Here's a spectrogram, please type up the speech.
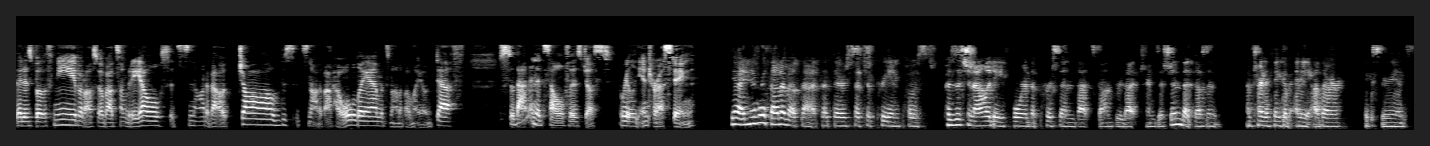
that is both me, but also about somebody else. It's not about jobs. It's not about how old I am. It's not about my own death. So that in itself is just really interesting. Yeah, I never thought about that, that there's such a pre and post positionality for the person that's gone through that transition that doesn't, I'm trying to think of any other experience.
